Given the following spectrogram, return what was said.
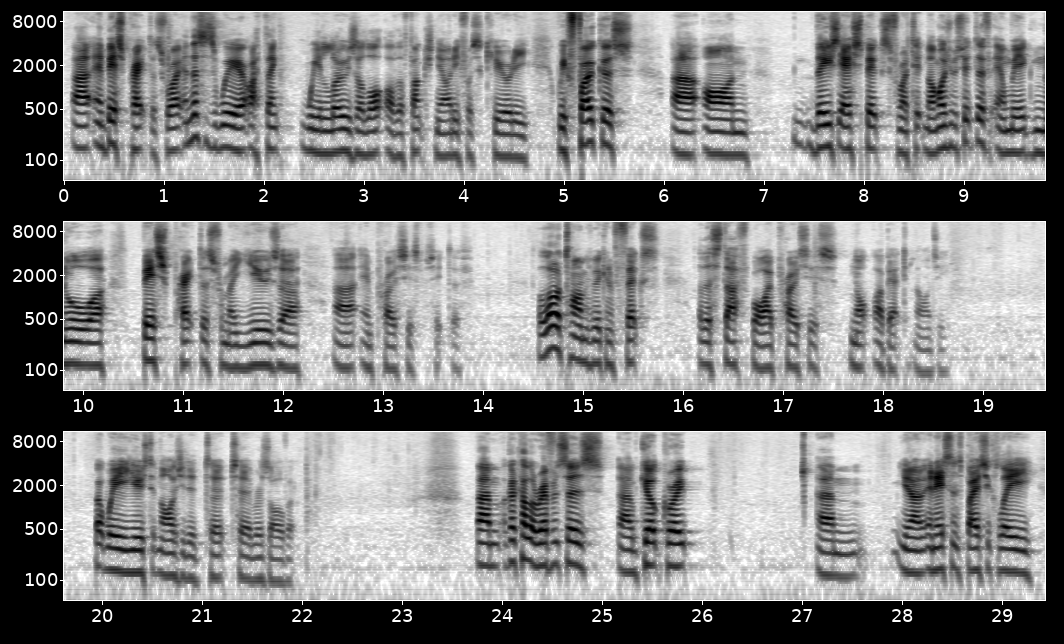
uh, and best practice, right? And this is where I think we lose a lot of the functionality for security. We focus uh, on these aspects from a technology perspective, and we ignore best practice from a user uh, and process perspective. A lot of times we can fix the stuff by process, not about technology. But we use technology to, to, to resolve it. Um, I've got a couple of references. Um, Group, um, you know, in essence, basically,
